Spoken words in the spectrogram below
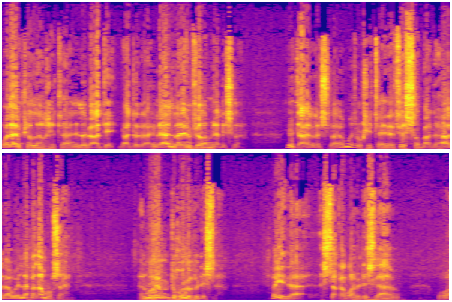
ولا يذكر له الختان إلا بعد بعد ذلك لئلا ينفر من الإسلام. يدعى للإسلام والختان إذا تيسر بعد هذا وإلا فالأمر سهل. المهم دخوله في الإسلام. فإذا استقر في الإسلام و...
